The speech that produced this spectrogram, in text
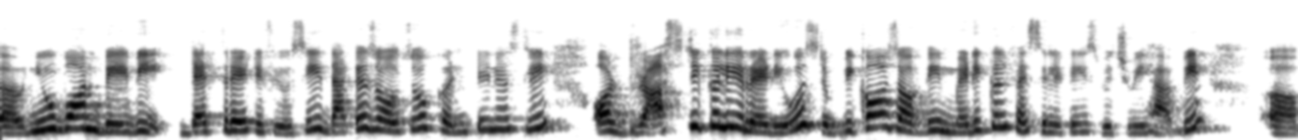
uh, newborn baby death rate if you see that is also continuously or drastically reduced because of the medical facilities which we have been uh,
